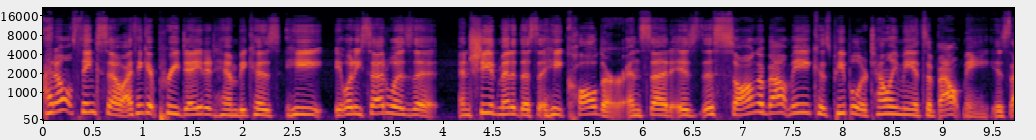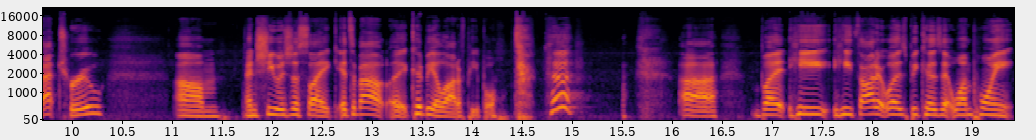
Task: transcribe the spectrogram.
I don't think so. I think it predated him because he what he said was that and she admitted this that he called her and said, "Is this song about me because people are telling me it's about me. Is that true?" Um and she was just like, "It's about it could be a lot of people." uh but he he thought it was because at one point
